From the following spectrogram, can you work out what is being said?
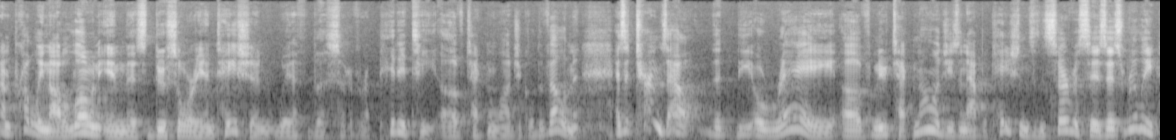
I'm probably not alone in this disorientation with the sort of rapidity of technological development. As it turns out, the, the array of new technologies and applications and services is really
